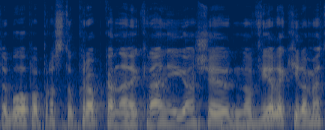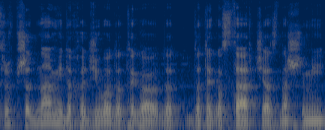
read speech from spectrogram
To było po prostu kropka na ekranie i on się, no wiele kilometrów przed nami dochodziło do tego, do, do tego starcia z naszymi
